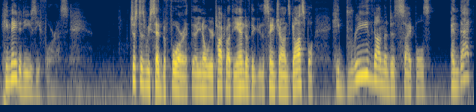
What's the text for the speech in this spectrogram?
He made it easy for us. Just as we said before, you know, we were talking about the end of the St. John's Gospel. He breathed on the disciples, and that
